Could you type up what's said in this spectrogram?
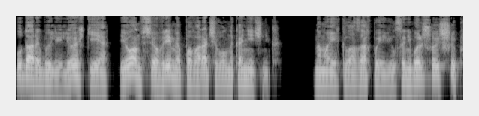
Удары были легкие, и он все время поворачивал наконечник. На моих глазах появился небольшой шип.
